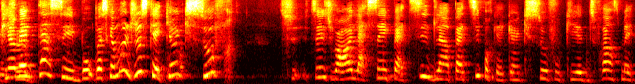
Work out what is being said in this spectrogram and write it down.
Puis en chose- même temps, c'est beau. Parce que moi, juste quelqu'un qui souffre, tu tu sais, je vais avoir de la sympathie, de l'empathie pour quelqu'un qui souffre ou qui a du France, mais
